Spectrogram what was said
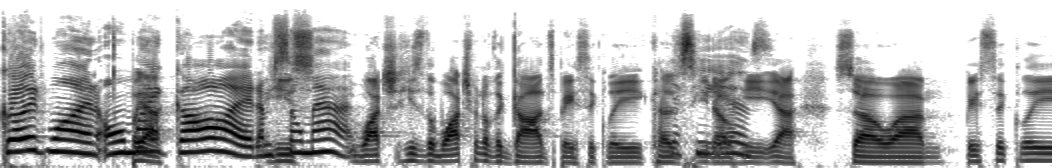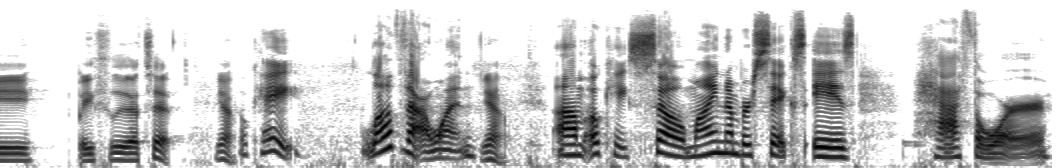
good one. Oh my yeah, god, I'm so mad. watch he's the watchman of the gods basically because Yes, you know is. he yeah so um basically basically that's it yeah Okay, love that one. yeah Um, okay, so my number six is Hathor.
